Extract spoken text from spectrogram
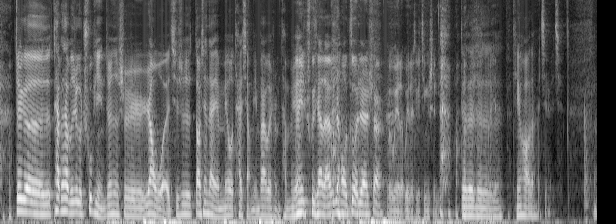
这个 Tap Tap 的这个出品，真的是让我其实到现在也没有太想明白为什么他们愿意出钱来让我做这件事儿。为为了为了这个精神，对对对对对，挺好的。感谢感谢。嗯，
